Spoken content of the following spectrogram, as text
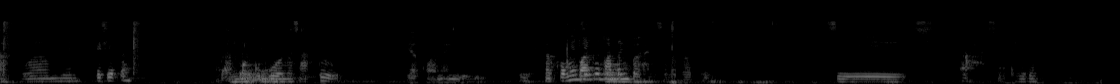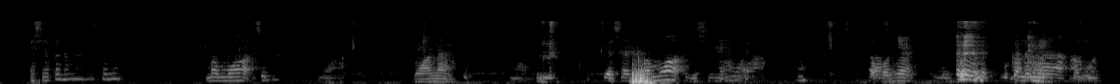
Aquaman. Eh siapa? Bambang Kubuwono satu. Ya Aquaman juga. Aquaman Pa- siapa namanya? Panembahan si- ah siapa sih itu? Eh siapa namanya? Aquaman Momoa siapa? Semua Moana. Jason Momoa Jason Momoa ya? tokohnya bukan nama mamut.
